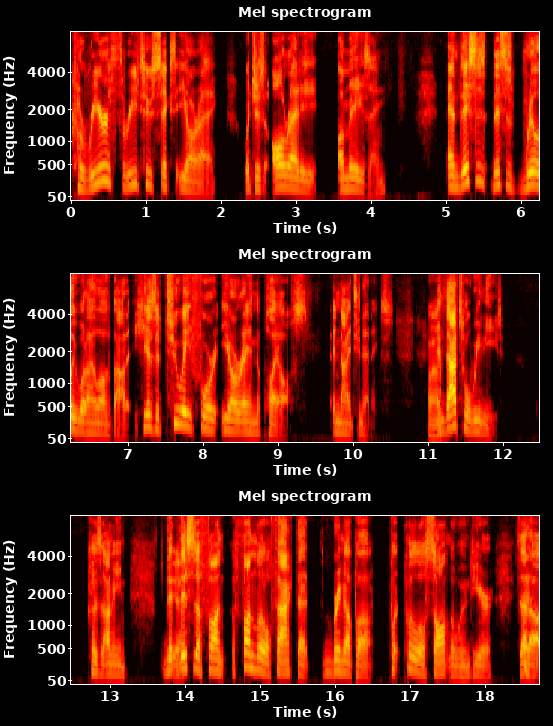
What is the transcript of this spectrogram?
career 326 ERA, which is already amazing. And this is this is really what I love about it. He has a 284 ERA in the playoffs in 19 innings. Wow. And that's what we need. Cuz I mean, th- Yeah. this is a fun a fun little fact that bring up a put put a little salt in the wound here. Is that uh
